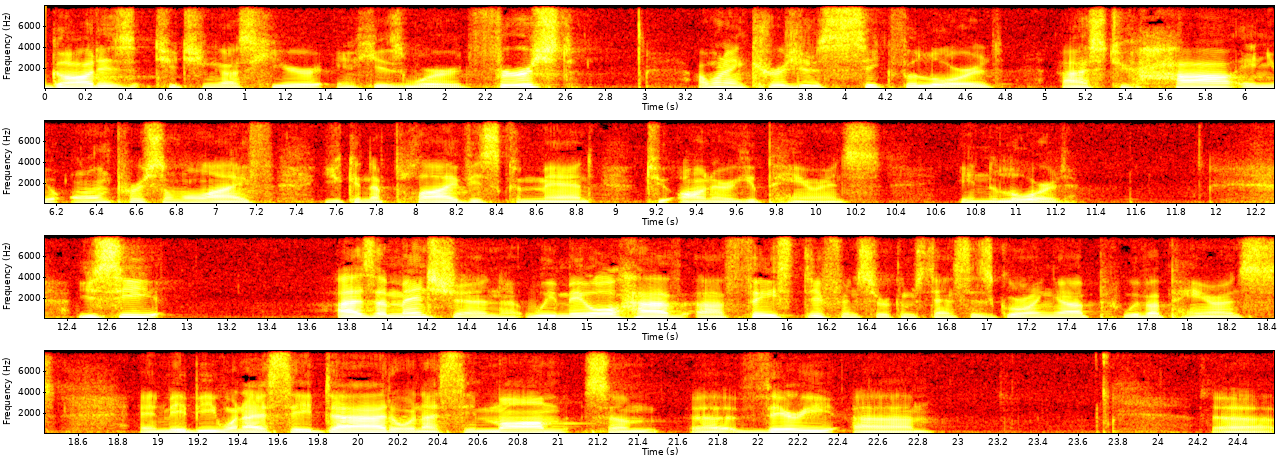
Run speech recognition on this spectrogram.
God is teaching us here in His Word. First, I want to encourage you to seek the Lord as to how, in your own personal life, you can apply this command to honor your parents in the Lord. You see, as I mentioned, we may all have uh, faced different circumstances growing up with our parents. And maybe when I say dad or when I say mom, some uh, very um, uh,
